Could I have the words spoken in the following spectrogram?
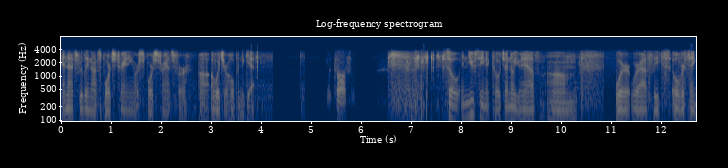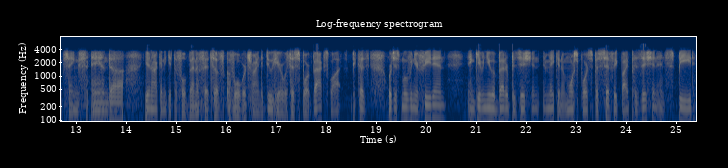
and that's really not sports training or sports transfer uh, of what you're hoping to get. That's awesome. So, and you've seen it, Coach. I know you have. Um, where where athletes overthink things, and uh, you're not going to get the full benefits of of what we're trying to do here with this sport back squat because we're just moving your feet in and giving you a better position and making it more sport specific by position and speed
